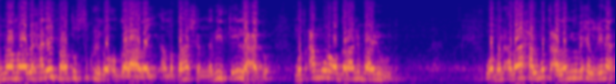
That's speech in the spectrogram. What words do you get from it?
imaamu abi xaniifa hadduu sukriga ogolaaday ama bahashan nabiidka in la cabo mutca muuna ogolaanin baa idhi buui waman abaaxa almutca lam yubix ilghinaa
